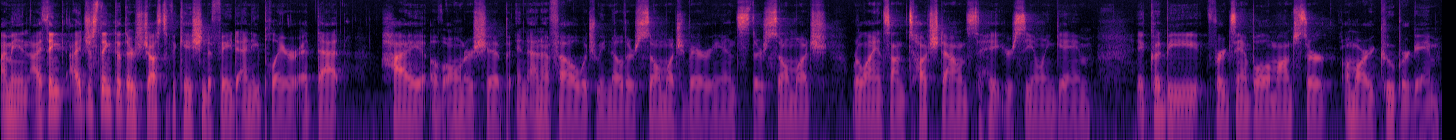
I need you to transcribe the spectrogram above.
I mean, I think I just think that there's justification to fade any player at that high of ownership in NFL, which we know there's so much variance, there's so much reliance on touchdowns to hit your ceiling game. It could be, for example, a monster Amari Cooper game,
